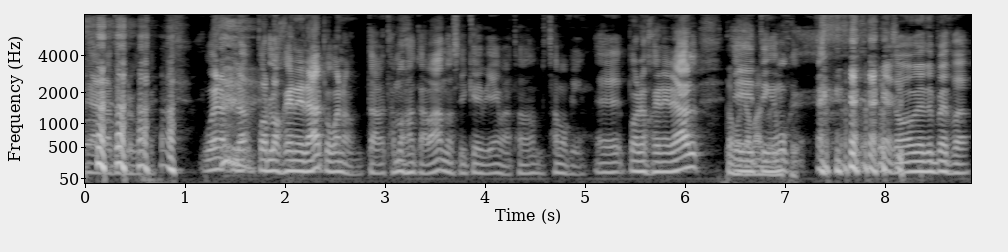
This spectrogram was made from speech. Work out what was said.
ya no te preocupes. bueno, por lo general, pues bueno, estamos acabando, así que bien, estamos, bien. Eh, por lo general, eh, tenemos que... Acabamos de empezar.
